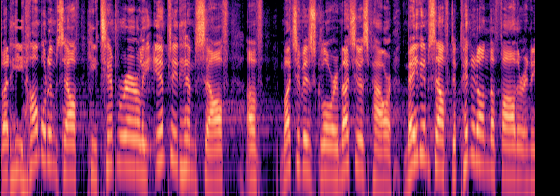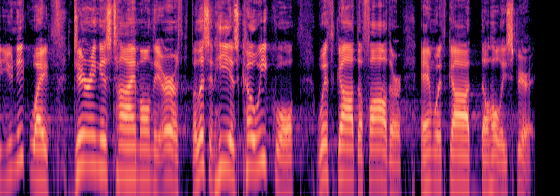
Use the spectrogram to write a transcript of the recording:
but he humbled himself. He temporarily emptied himself of much of his glory, much of his power, made himself dependent on the Father in a unique way during his time on the earth. But listen, he is co equal with God the Father and with God the Holy Spirit.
